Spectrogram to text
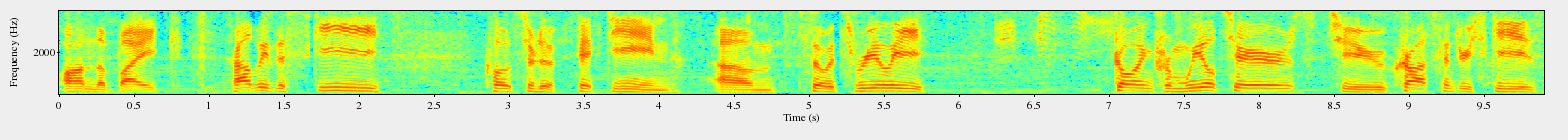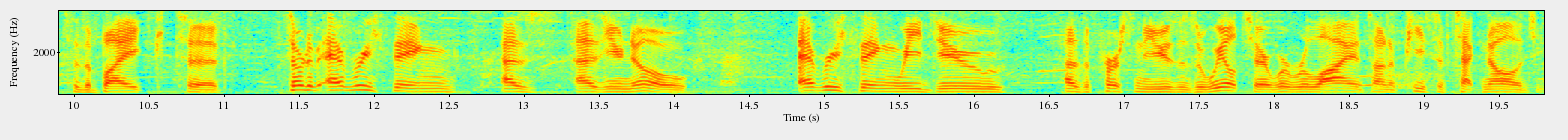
on the bike. Probably the ski closer to 15. Um, so it's really going from wheelchairs to cross country skis to the bike to sort of everything as as you know everything we do as a person who uses a wheelchair we're reliant on a piece of technology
